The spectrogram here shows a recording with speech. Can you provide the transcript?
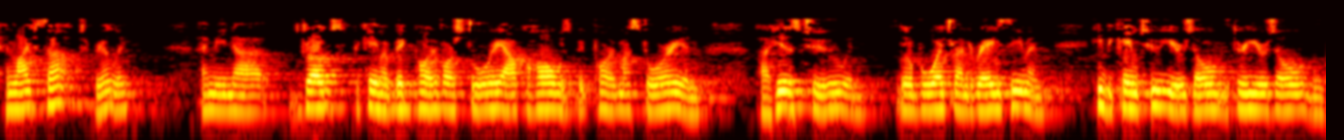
and life sucked, really. I mean, uh, drugs became a big part of our story. Alcohol was a big part of my story and, uh, his too and little boy trying to raise him and he became two years old and three years old and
